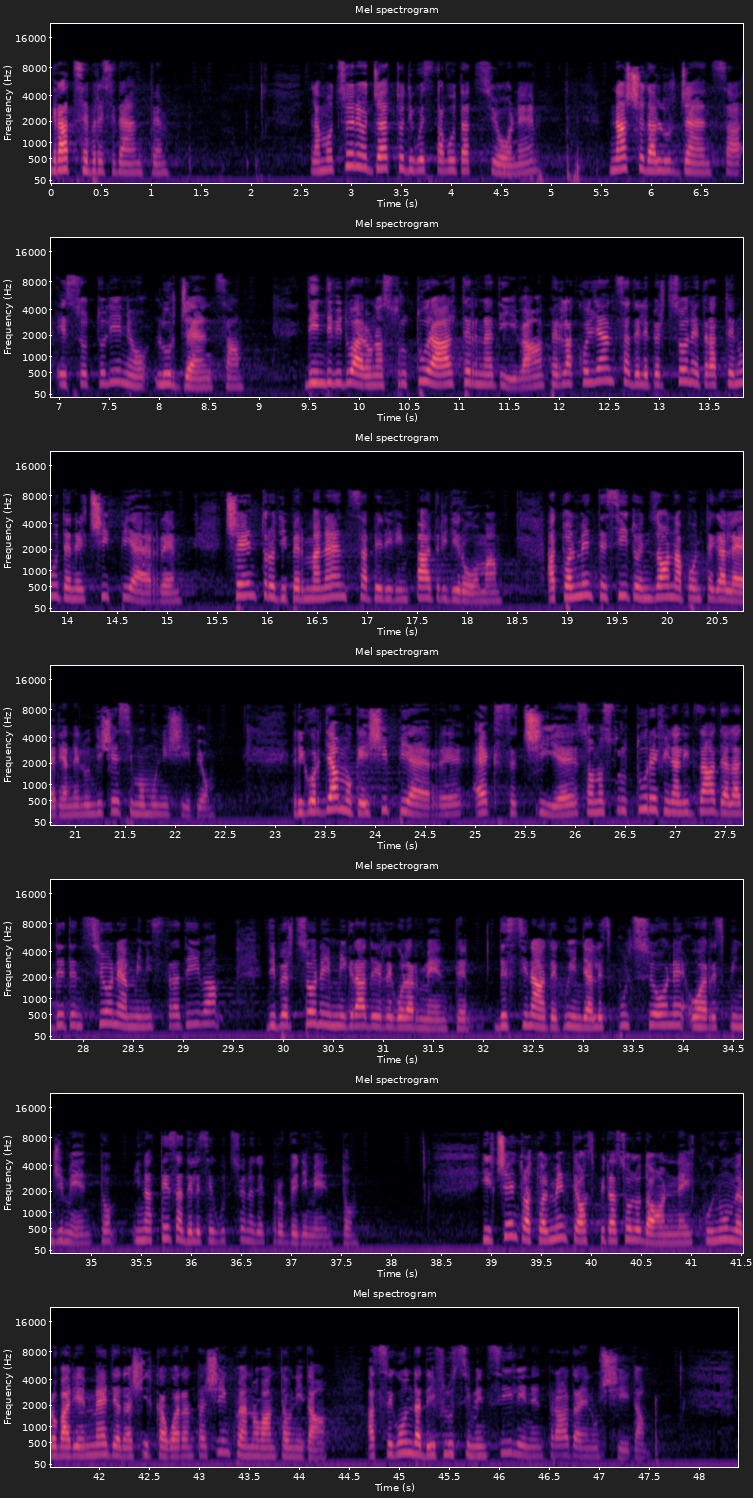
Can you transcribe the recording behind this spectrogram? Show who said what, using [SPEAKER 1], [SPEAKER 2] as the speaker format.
[SPEAKER 1] Grazie Presidente. La mozione oggetto di questa votazione nasce dall'urgenza e sottolineo l'urgenza di individuare una struttura alternativa per l'accoglienza delle persone trattenute nel CPR, Centro di Permanenza per i Rimpatri di Roma, attualmente sito in zona Ponte Galeria, nell'undicesimo municipio. Ricordiamo che i CPR, ex CIE, sono strutture finalizzate alla detenzione amministrativa di persone immigrate irregolarmente, destinate quindi all'espulsione o al respingimento in attesa dell'esecuzione del provvedimento. Il centro attualmente ospita solo donne, il cui numero varia in media da circa 45 a 90 unità, a seconda dei flussi mensili in entrata e in uscita.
